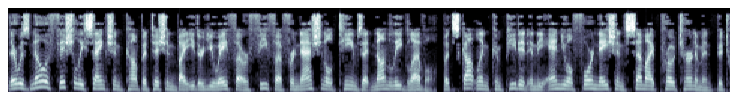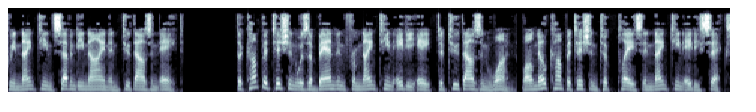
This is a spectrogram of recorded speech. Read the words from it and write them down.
There was no officially sanctioned competition by either UEFA or FIFA for national teams at non-league level, but Scotland competed in the annual Four Nations semi-pro tournament between 1979 and 2008. The competition was abandoned from 1988 to 2001, while no competition took place in 1986.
